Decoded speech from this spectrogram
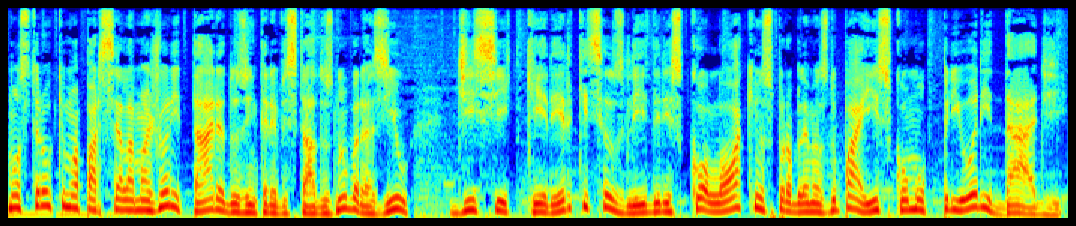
mostrou que uma parcela majoritária dos entrevistados no Brasil disse querer que seus líderes coloquem os problemas do país como prioridade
